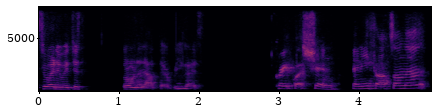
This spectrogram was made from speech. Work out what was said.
So anyway, just throwing it out there for you guys. Great question. Any thoughts on that?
